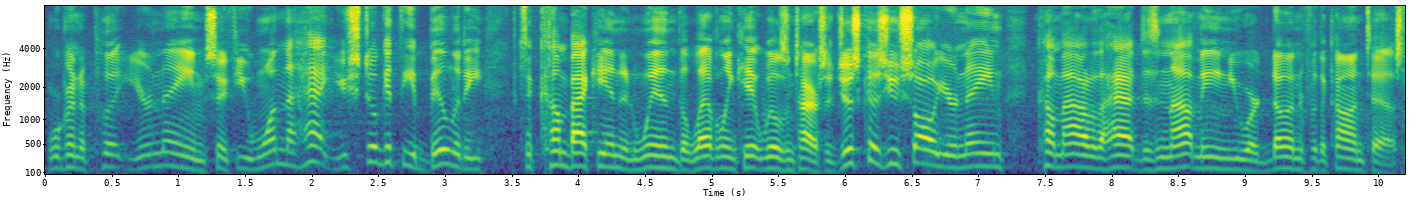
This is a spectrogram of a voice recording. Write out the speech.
we're going to put your name. So if you won the hat, you still get the ability to come back in and win the leveling kit, wheels, and tires. So just because you saw your name come out of the hat does not mean you are done for the contest.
